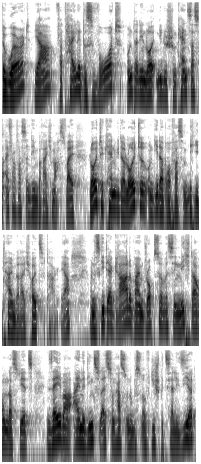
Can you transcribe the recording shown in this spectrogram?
the word, ja, verteile das Wort unter den Leuten, die du schon kennst, dass du einfach was in dem Bereich machst, weil Leute kennen wieder Leute und jeder braucht was im digitalen Bereich heutzutage, ja. Und es geht ja gerade beim Drop Servicing nicht darum, dass du jetzt selber eine Dienstleistung hast und du bist nur auf die spezialisiert.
